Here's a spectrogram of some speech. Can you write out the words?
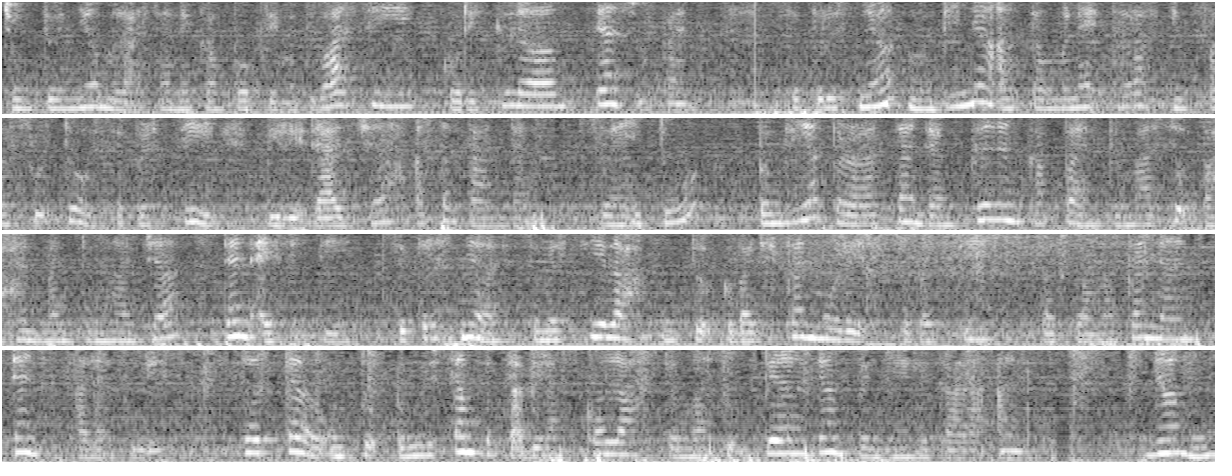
contohnya melaksanakan program motivasi, kurikulum dan sukan. Seterusnya, membina atau menaik taraf infrastruktur seperti bilik darjah atau tandas. Selain itu, pembelian peralatan dan kelengkapan termasuk bahan bantu mengajar dan ICT. Seterusnya, semestilah untuk kebajikan murid seperti bantuan makanan dan alat tulis. Serta untuk pengurusan pentadbiran sekolah termasuk bil dan penyelenggaraan. Namun,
